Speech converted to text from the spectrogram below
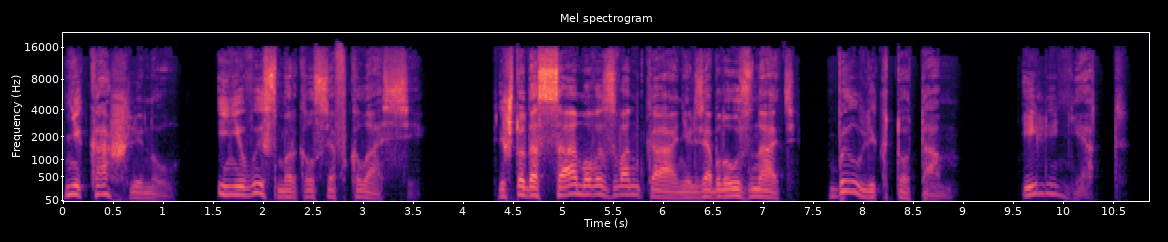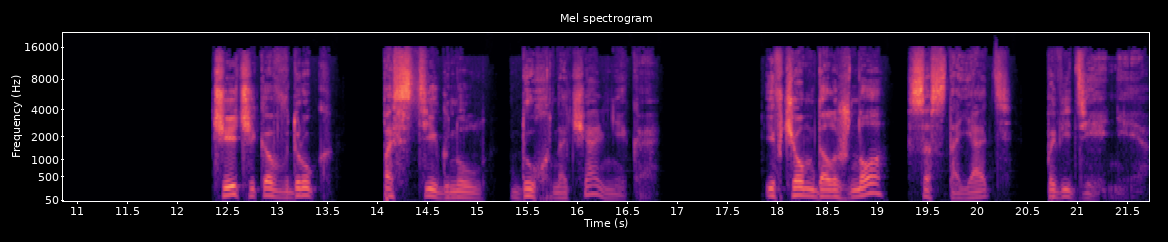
не кашлянул и не высморкался в классе, и что до самого звонка нельзя было узнать, был ли кто там или нет. Чичиков вдруг постигнул дух начальника и в чем должно состоять поведение.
